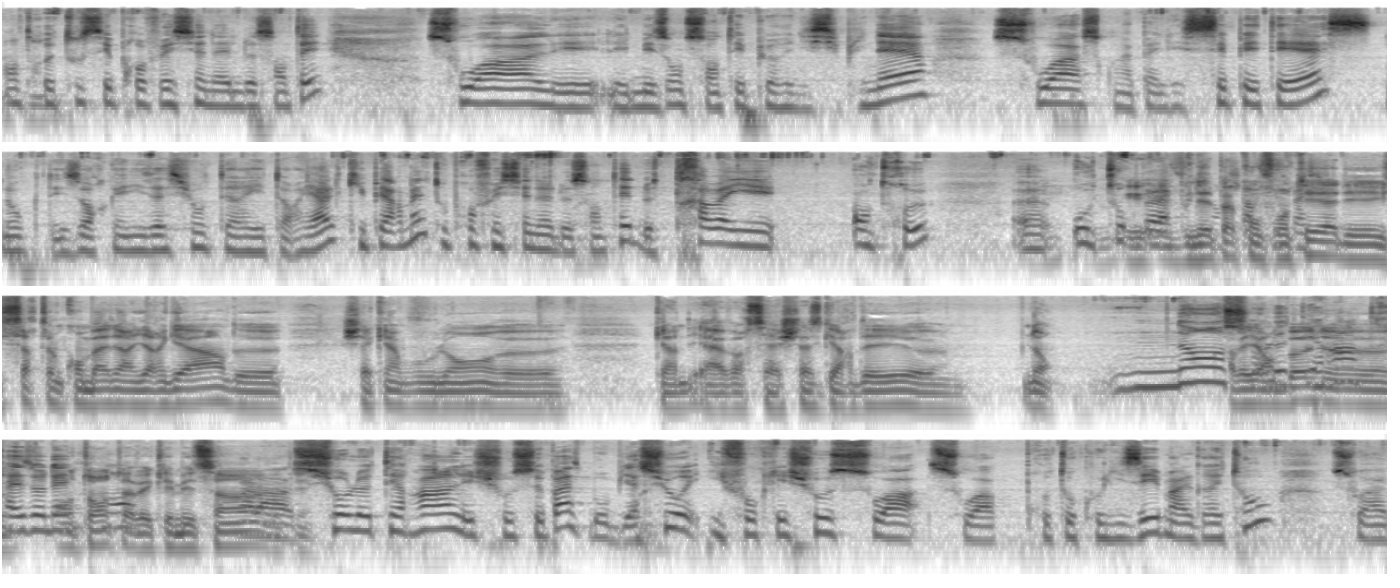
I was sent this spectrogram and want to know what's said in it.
entre tous ces professionnels de santé, soit les, les, maisons de santé pluridisciplinaires, soit ce qu'on appelle les CPTS, donc des organisations territoriales qui permettent aux professionnels de santé de travailler entre eux euh, autour et de la Vous n'êtes pas confronté à des, certains combats derrière-garde, euh, chacun voulant... Euh garder, avoir sa chasse gardée euh, Non. Non, sur le bonne, terrain, très honnêtement. Avec les médecins. Voilà, avec les... Sur le terrain, les choses se passent. Bon, bien sûr, il faut que les choses soient, soient protocolisées malgré tout, soient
